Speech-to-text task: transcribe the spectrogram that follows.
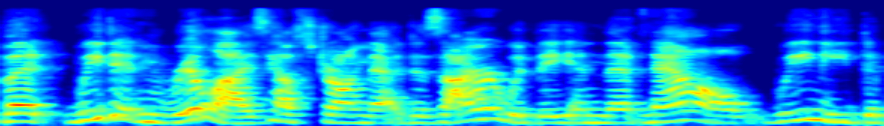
but we didn't realize how strong that desire would be and that now we need to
